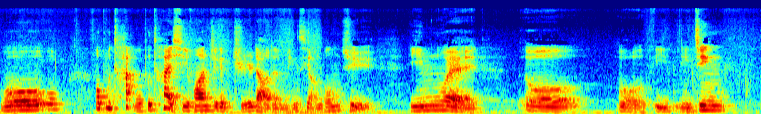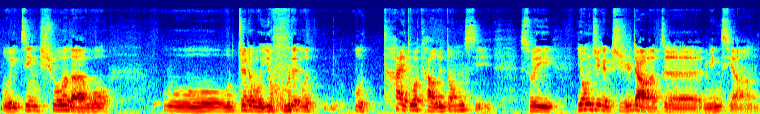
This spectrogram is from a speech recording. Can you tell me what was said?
我我我不太我不太喜欢这个指导的冥想工具，因为我我已已经我已经说了，我我我觉得我用的我我太多考虑东西，所以用这个指导的冥想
